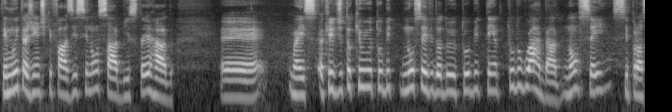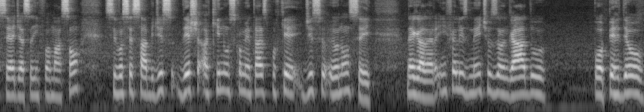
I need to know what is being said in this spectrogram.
Tem muita gente que faz isso e não sabe, isso está errado. É, mas acredito que o YouTube, no servidor do YouTube, tenha tudo guardado. Não sei se procede essa informação. Se você sabe disso, deixa aqui nos comentários, porque disso eu não sei. Né, galera? Infelizmente o Zangado pô, perdeu,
